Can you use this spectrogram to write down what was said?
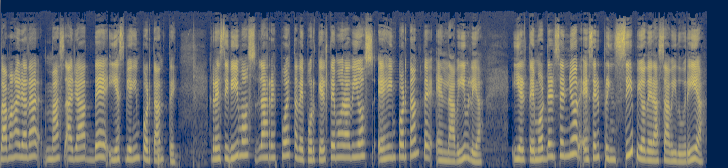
va más allá de, más allá de y es bien importante. Recibimos la respuesta de por qué el temor a Dios es importante en la Biblia. Y el temor del Señor es el principio de la sabiduría.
